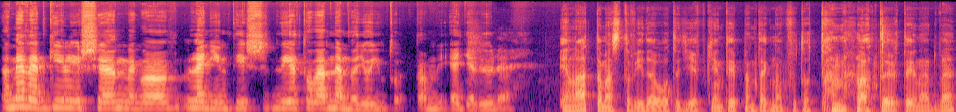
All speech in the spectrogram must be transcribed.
a nevetgélésen, meg a lenyintésnél tovább nem nagyon jutottam egyelőre. Én láttam ezt a videót egyébként, éppen tegnap futottam el a történetben,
